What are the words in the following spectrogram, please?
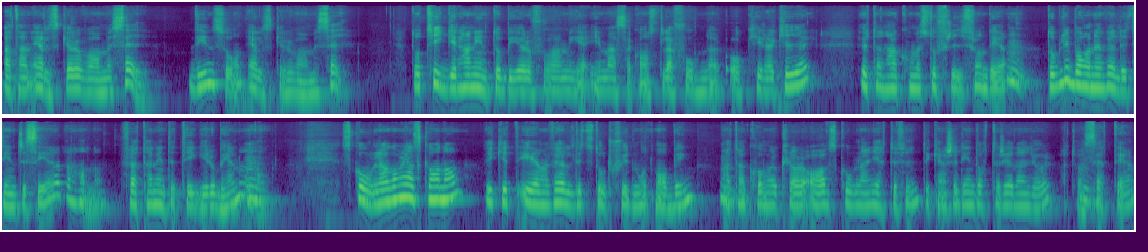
Att han älskar att vara med sig. Din son älskar att vara med sig. Då tigger han inte och ber att få vara med i massa konstellationer och hierarkier. Utan han kommer stå fri från det. Då blir barnen väldigt intresserade av honom. För att han inte tigger och ber någon gång. Skolan kommer att älska honom, vilket är en väldigt stort skydd mot mobbing. Att han kommer att klara av skolan jättefint. Det kanske din dotter redan gör, att du har sett det.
